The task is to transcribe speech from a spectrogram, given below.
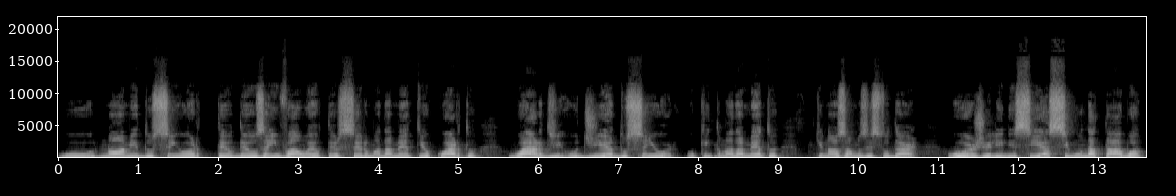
o nome do Senhor teu Deus em vão, é o terceiro mandamento. E o quarto, guarde o dia do Senhor. O quinto mandamento que nós vamos estudar hoje, ele inicia a segunda tábua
